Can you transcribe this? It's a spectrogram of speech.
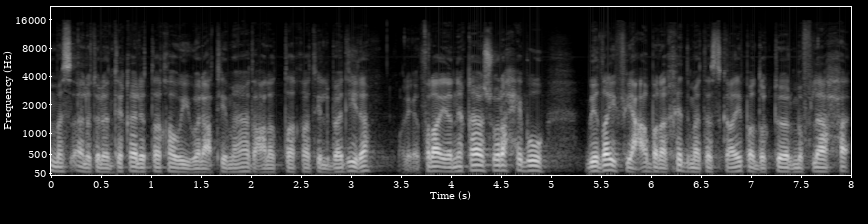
مسألة الانتقال الطاقوي والاعتماد على الطاقة البديلة ولإثراء النقاش أرحب بضيفي عبر خدمة سكايب الدكتور مفلاح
